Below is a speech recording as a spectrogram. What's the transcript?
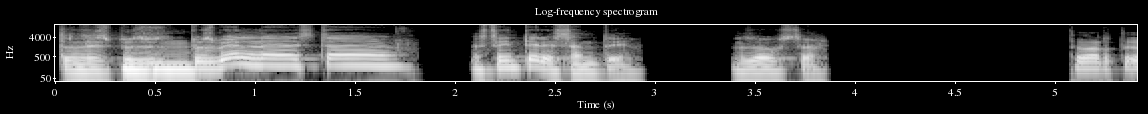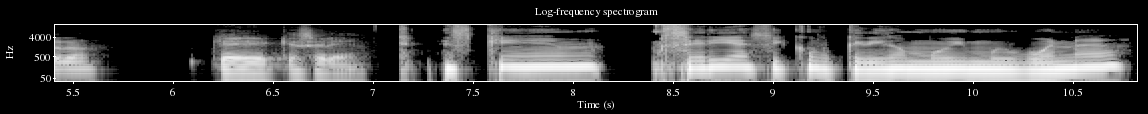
Entonces, pues, Ujú. pues véanla, está, está interesante. Les va a gustar. Tú, Arturo. ¿Qué, qué sería? Es que mm, serie así como que diga muy, muy buena.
